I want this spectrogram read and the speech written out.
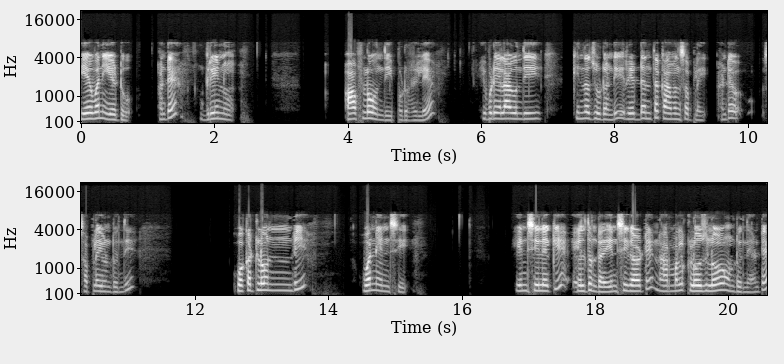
ఏ వన్ ఏ టూ అంటే గ్రీన్ ఆఫ్లో ఉంది ఇప్పుడు రిలే. ఇప్పుడు ఎలాగుంది? కింద చూడండి రెడ్ అంతా కామన్ సప్లై అంటే సప్లై ఉంటుంది. ఒకటిలో నుండి వన్ ఎన్సి ఎన్సీలోకి వెళ్తుంటుంది. ఎన్సీ కాబట్టి నార్మల్ క్లోజ్లో ఉంటుంది. అంటే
